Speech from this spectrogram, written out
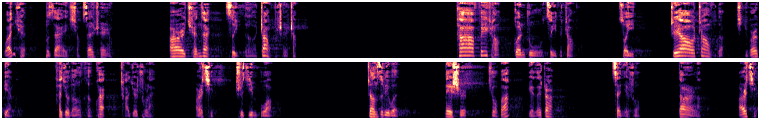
完全不在小三身上，而全在自己的丈夫身上。”她非常关注自己的丈夫，所以只要丈夫的体味变了，她就能很快察觉出来，而且至今不忘。张自力问：“那时酒吧也在这儿？”三姐说：“当然了，而且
